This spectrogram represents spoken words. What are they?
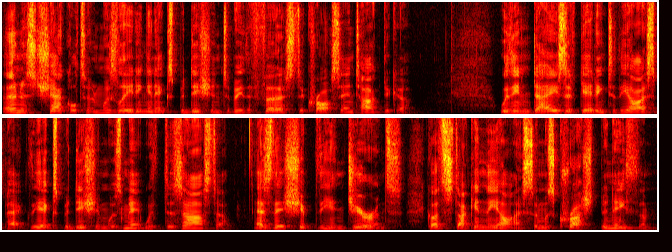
Ernest Shackleton was leading an expedition to be the first to cross Antarctica. Within days of getting to the ice pack, the expedition was met with disaster, as their ship, the Endurance, got stuck in the ice and was crushed beneath them.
